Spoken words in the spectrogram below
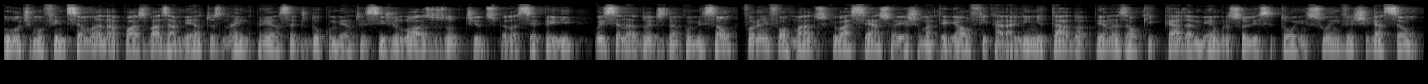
No último fim de semana, após vazamentos na imprensa de documentos sigilosos obtidos pela CPI, os senadores da comissão foram informados que o acesso a este material ficará limitado apenas ao que cada membro solicitou em sua investigação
